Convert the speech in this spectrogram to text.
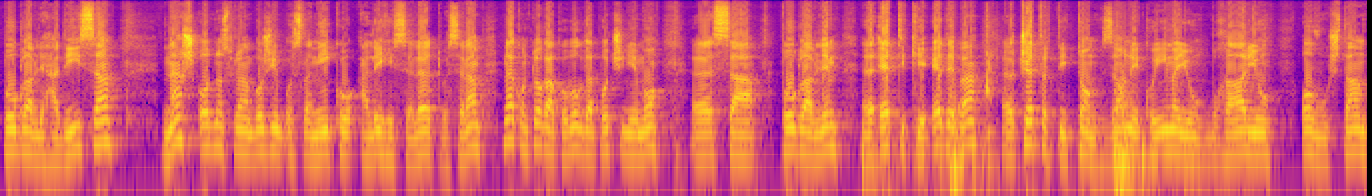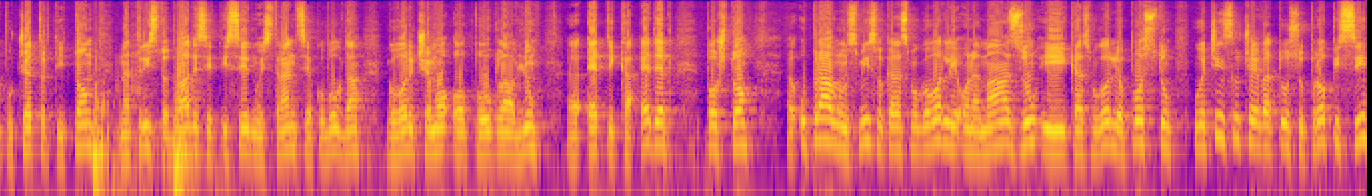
poglavlje hadisa, naš odnos prema Božijem poslaniku, alihi salatu wasalam, nakon toga ako Bog da počinjemo e, sa poglavljem e, etike edeba, e, četvrti tom za one koji imaju Buhariju, ovu štampu, četvrti tom na 327. stranici, ako Bog da, govorit ćemo o poglavlju e, etika edeb, pošto u pravnom smislu kada smo govorili o namazu i kada smo govorili o postu, u većini slučajeva to su propisi,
